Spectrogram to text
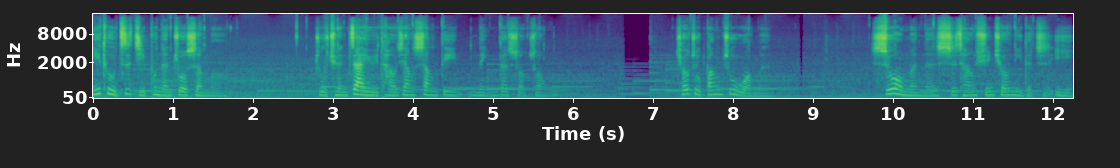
泥土自己不能做什么，主权在于陶匠上帝您的手中。求主帮助我们，使我们能时常寻求你的旨意，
